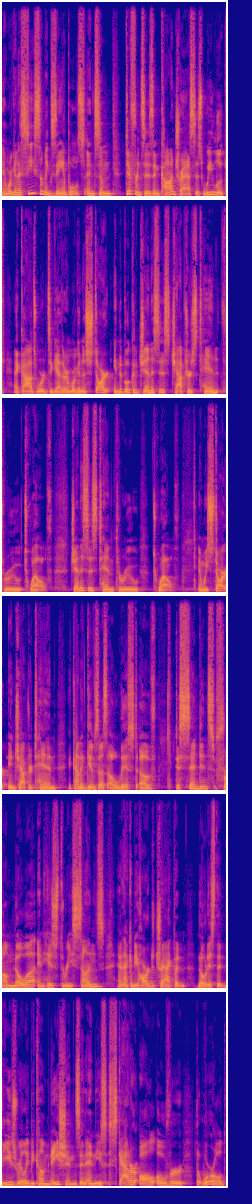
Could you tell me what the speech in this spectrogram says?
And we're going to see some examples and some differences and contrasts as we look at God's Word together. And we're going to start in the book of Genesis, chapters 10 through 12. Genesis 10 through 12 and we start in chapter 10, it kind of gives us a list of descendants from Noah and his three sons. And that can be hard to track, but notice that these really become nations and, and these scatter all over the world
